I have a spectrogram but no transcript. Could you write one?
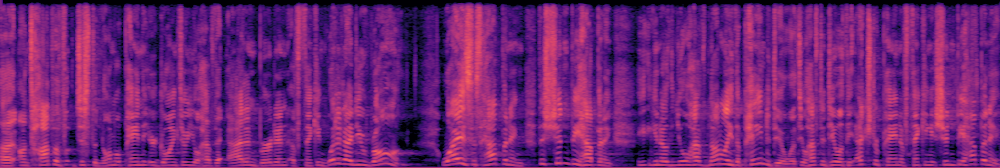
Uh, on top of just the normal pain that you're going through, you'll have the added burden of thinking, What did I do wrong? Why is this happening? This shouldn't be happening. You know, you'll have not only the pain to deal with, you'll have to deal with the extra pain of thinking it shouldn't be happening.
